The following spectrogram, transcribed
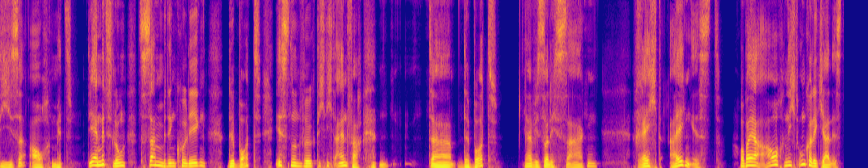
diese auch mit. Die Ermittlung zusammen mit den Kollegen de Bott ist nun wirklich nicht einfach, da de Bott, ja, wie soll ich sagen, recht eigen ist, wobei er auch nicht unkollegial ist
